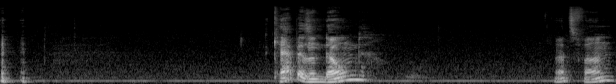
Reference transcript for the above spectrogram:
cap isn't domed. That's fun.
